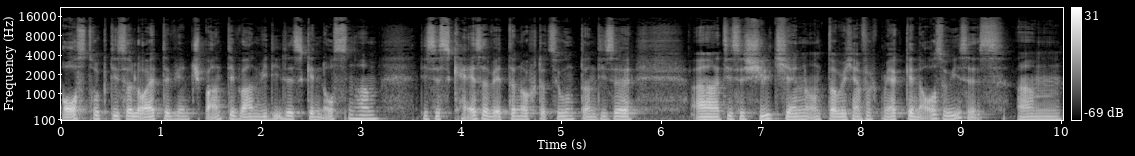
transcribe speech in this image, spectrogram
Ausdruck dieser Leute, wie entspannt die waren, wie die das genossen haben, dieses Kaiserwetter noch dazu und dann diese, äh, dieses Schildchen und da habe ich einfach gemerkt, genau so ist es. Ähm,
